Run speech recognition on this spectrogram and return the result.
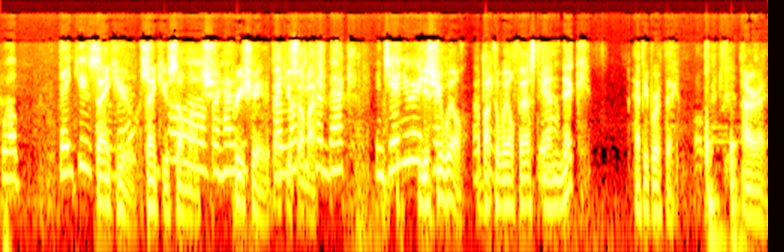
Well, Thank you so Thank you. much. Thank you so oh, much. For having Appreciate me. it. Thank I'd you love so to much. come back in January. Yes, you will. Okay. About the Whale Fest. Yeah. And Nick, happy birthday. Okay. All right.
